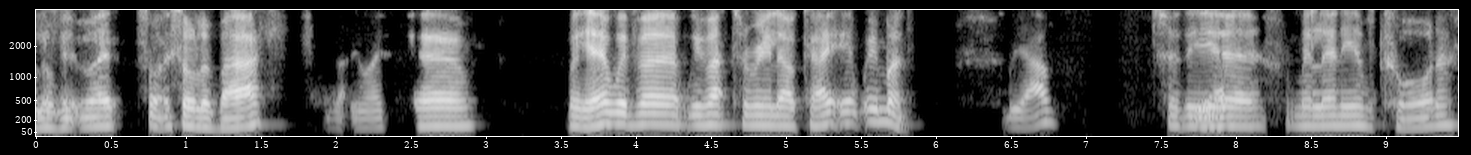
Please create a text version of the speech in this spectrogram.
love it, mate. That's what it's all about. exactly right. Um, but yeah, we've uh, we've had to relocate, ain't we, man, We have. to the Yeah. uh, Millennium Corner.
